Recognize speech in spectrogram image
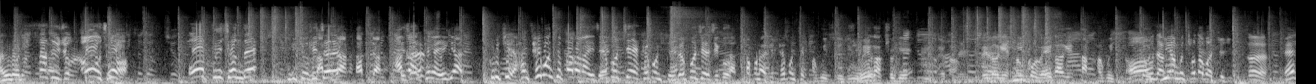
안거리. 스타트 좋아. 어, 좋아. 어, 부딪혔는데? 나쁘지 괜찮아요? 않아 나쁘지 않아 아까? 제가 얘기한 그렇지 한 세 번째 따라가야 돼세 번째? 세 번째 몇 번째야, 지금? 자, 차분하게 세 번째 가고 있어요 지금 외곽 저기 외곽에. 중립거 외곽에 딱 가고 있어 어, 저 근데 뒤에 한번 쳐다봤죠 지금 응. 예?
